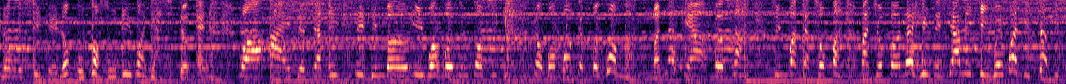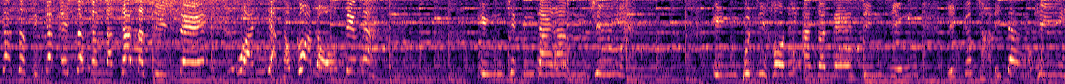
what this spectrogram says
拢是世界拢有故事，你我也是导演。我爱着这你，一定无意外，无论多时间，到无保证无我慢慢来行，无差，生活这粗暴，慢就无咧限制啥物机会。我是做一工算一工的做工人，脚踏实地，晚夜头看路灯啊，因这间台南市。因不只予你安全的心情，伊搁带你转去。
